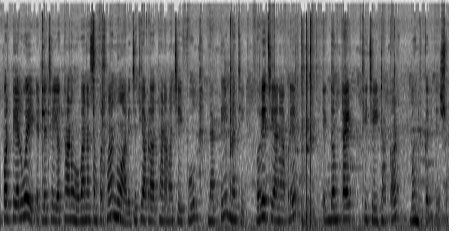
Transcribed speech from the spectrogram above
ઉપર તેલ હોય એટલે છે એ અથાણું હવાના સંપર્કમાં ન આવે, જેથી આપણા અથાણામાં છે એ ફૂગ લાગતી નથી. હવે છે આને આપણે એકદમ ટાઈટથી છે એ ઢાંકણ બંધ કરી દઈશું.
